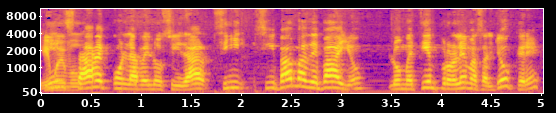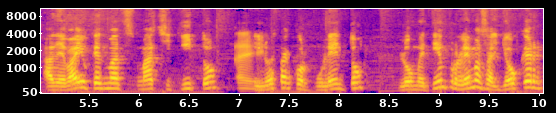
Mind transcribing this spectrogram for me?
¿Quién sabe con la velocidad? Si, si Bama de Bayo lo metía en problemas al Joker, ¿eh? a De Bayo que es más, más chiquito y no es tan corpulento, lo metía en problemas al Joker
